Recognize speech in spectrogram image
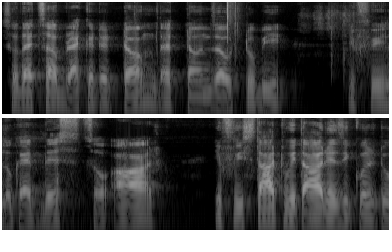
So, that is a bracketed term that turns out to be if we look at this. So, r if we start with r is equal to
